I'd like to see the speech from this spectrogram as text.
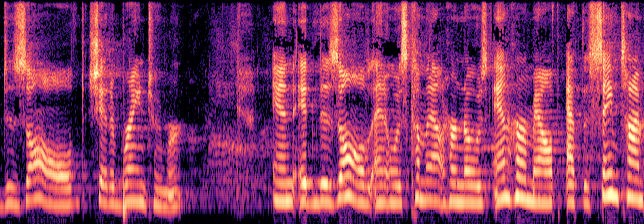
dissolved. She had a brain tumor and it dissolved and it was coming out her nose and her mouth at the same time,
